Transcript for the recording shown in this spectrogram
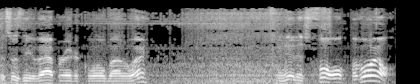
This is the evaporator coil, by the way. And it is full of oil.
